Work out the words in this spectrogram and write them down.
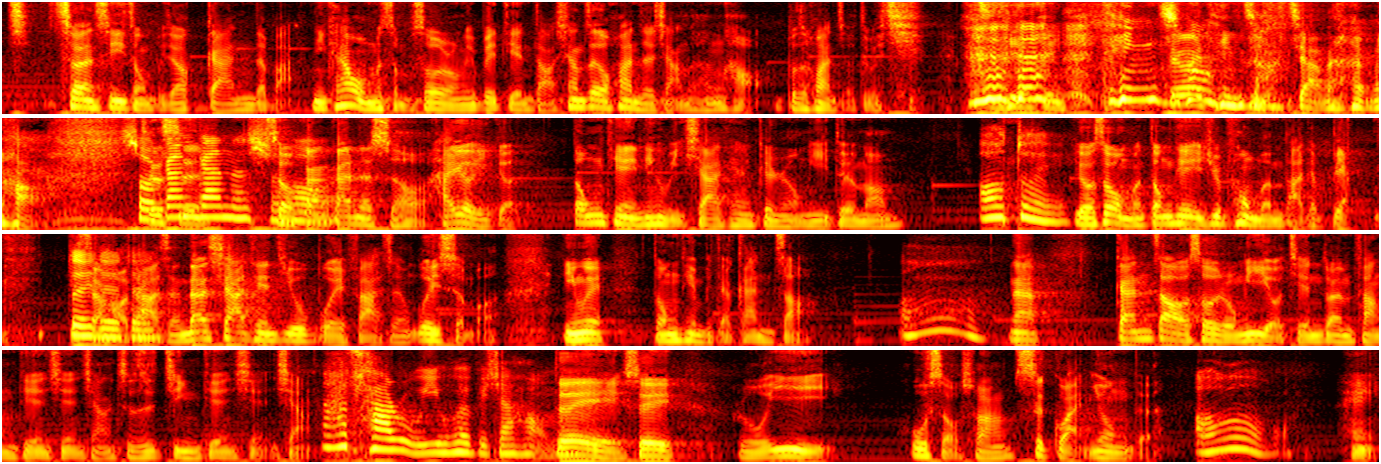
算是一种比较干的吧。你看我们什么时候容易被电到？像这个患者讲的很好，不是患者，对不起，听众，这位听众讲的很好，手干干的时候，手干干的时候，还有一个冬天一定会比夏天更容易，对吗？哦，对。有时候我们冬天一去碰门把就啪，对好大声，但夏天几乎不会发生。为什么？因为冬天比较干燥。哦。那干燥的时候容易有尖端放电现象，就是静电现象。那它擦乳液会比较好吗？对，所以乳液。护手霜是管用的哦，嘿，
